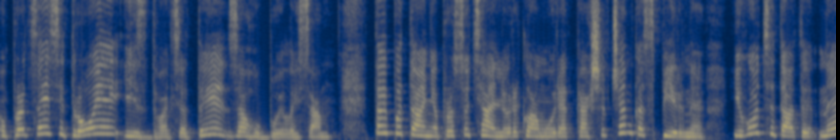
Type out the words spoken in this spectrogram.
У процесі троє із 20 загубилися. Та й питання про соціальну рекламу у рядках Шевченка спірне. Його цитати не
